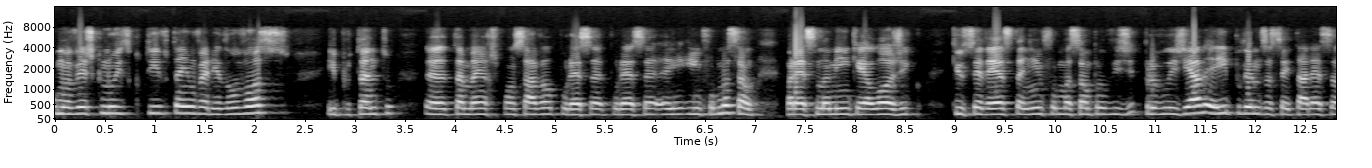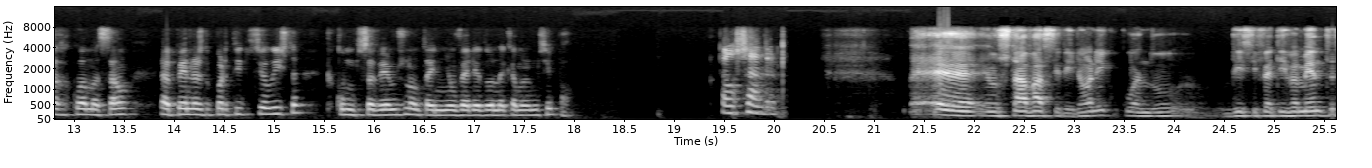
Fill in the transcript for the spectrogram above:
uma vez que no Executivo tem um vereador vosso e, portanto, uh, também responsável por essa, por essa informação. Parece-me a mim que é lógico que o CDS tenha informação privilegiada e aí podemos aceitar essa reclamação apenas do Partido Socialista, que, como sabemos, não tem nenhum vereador na Câmara Municipal. Alexandre. É, eu estava a ser irónico quando disse efetivamente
